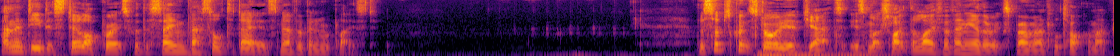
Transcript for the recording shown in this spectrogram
and indeed it still operates with the same vessel today, it's never been replaced. The subsequent story of JET is much like the life of any other experimental tokamak.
